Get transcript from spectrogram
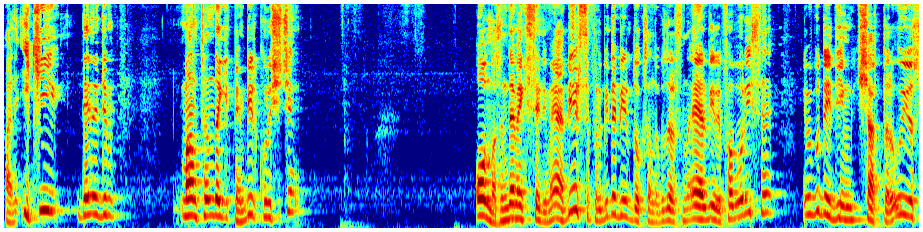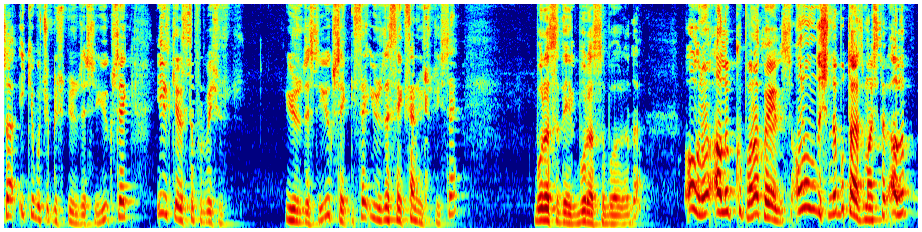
Hani 2 denedim mantığında gitmeyin. Bir kuruş için olmasın demek istediğim. Yani 1.0 bir de 1.99 arasında eğer biri favori ise ve bu dediğim şartlara uyuyorsa 2.5 üst yüzdesi yüksek. İlk yarı 0.5 üst yüzdesi yüksek ise %80 üstü ise burası değil burası bu arada. Onu alıp kupona koyabilirsin. Onun dışında bu tarz maçları alıp e,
